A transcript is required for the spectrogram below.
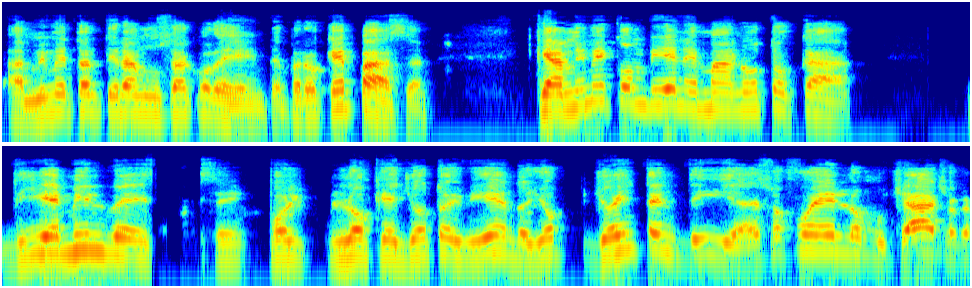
A mí me están tirando un saco de gente. Pero ¿qué pasa? Que a mí me conviene más no tocar 10 mil veces por lo que yo estoy viendo. Yo, yo entendía, eso fue los muchachos que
